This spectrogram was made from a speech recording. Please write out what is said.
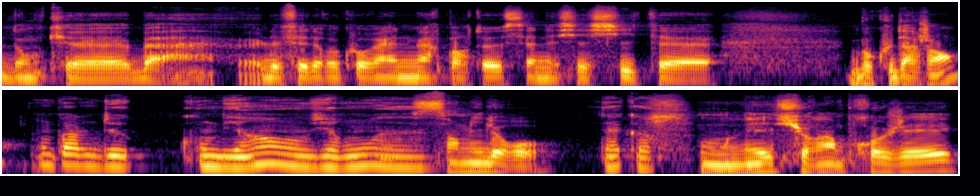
Donc, euh, bah, le fait de recourir à une mère porteuse, ça nécessite euh, beaucoup d'argent. On parle de combien environ euh? 100 000 euros. D'accord. On est sur un projet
